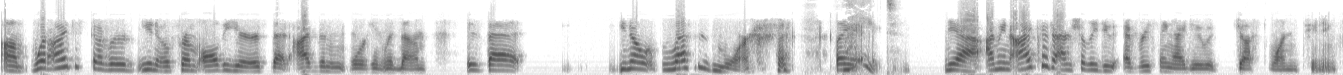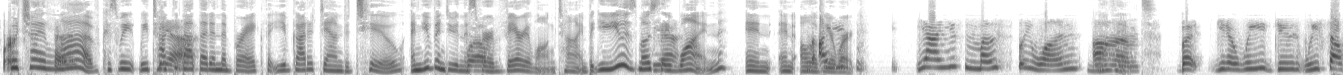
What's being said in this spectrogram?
Um, what I discovered, you know, from all the years that I've been working with them, is that you know, less is more. like, right. yeah, I mean, I could actually do everything I do with just one tuning fork. Which I because- love because we, we talked Yeah. about that in the break that you've got it down to two, and you've been doing this for a very long time. But you use mostly Yeah. one in, in all of I your use- work. Yeah, I use mostly one. Love um, it. But you know, we do we sell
